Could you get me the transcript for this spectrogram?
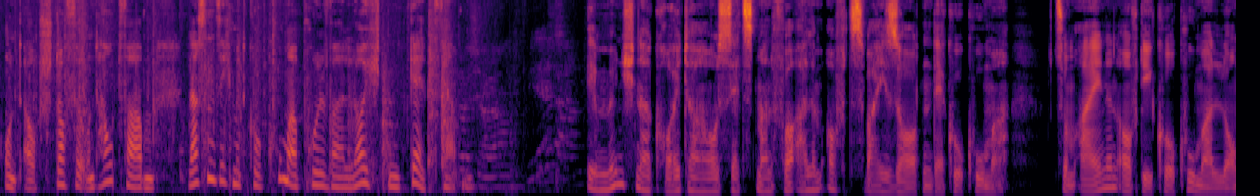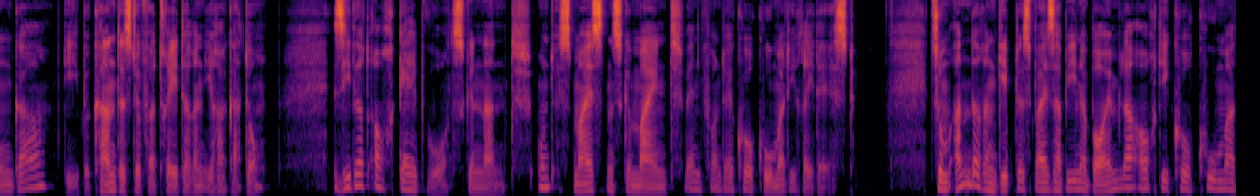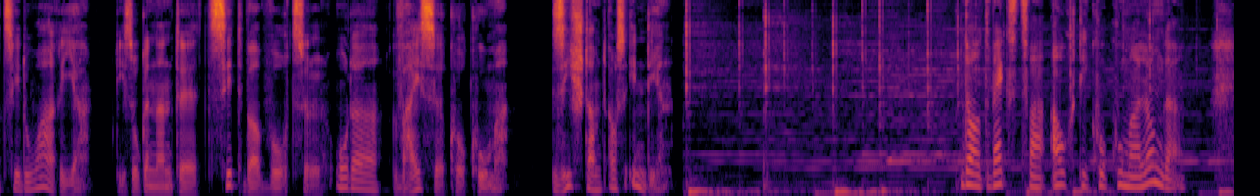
Und auch Stoffe und Hautfarben lassen sich mit Kurkuma-Pulver leuchtend gelb färben. Im Münchner Kräuterhaus setzt man vor allem auf zwei Sorten der Kurkuma. Zum einen auf die Kurkuma longa, die bekannteste Vertreterin ihrer Gattung. Sie wird auch Gelbwurz genannt und ist meistens gemeint, wenn von der Kurkuma die Rede ist. Zum anderen gibt es bei Sabine Bäumler auch die Kurkuma ceduaria, die sogenannte Zitwerwurzel oder weiße Kurkuma. Sie stammt aus Indien. Dort wächst zwar auch die Kurkuma longa.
